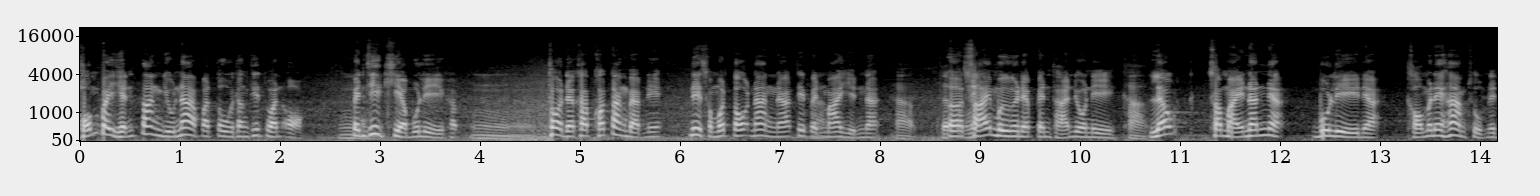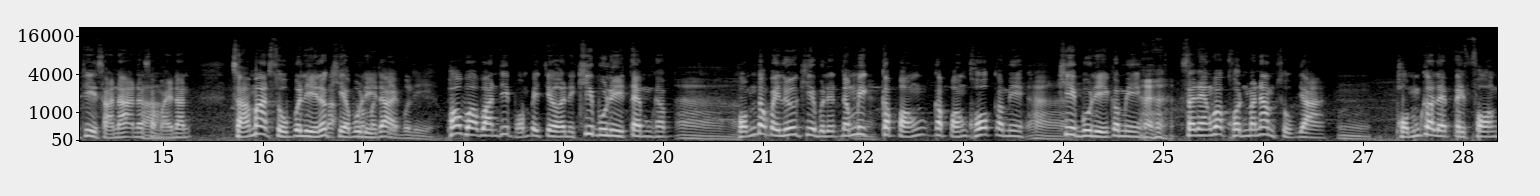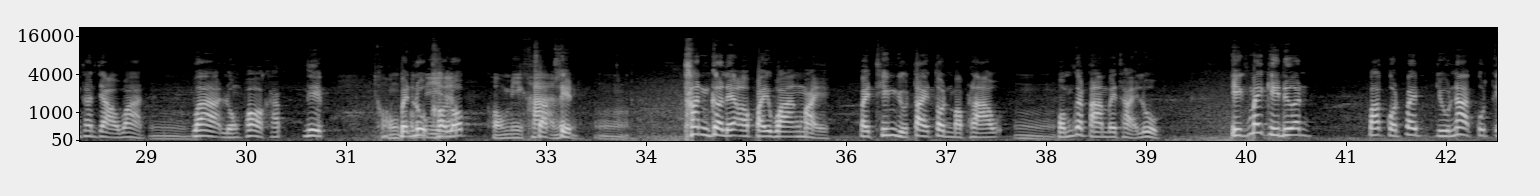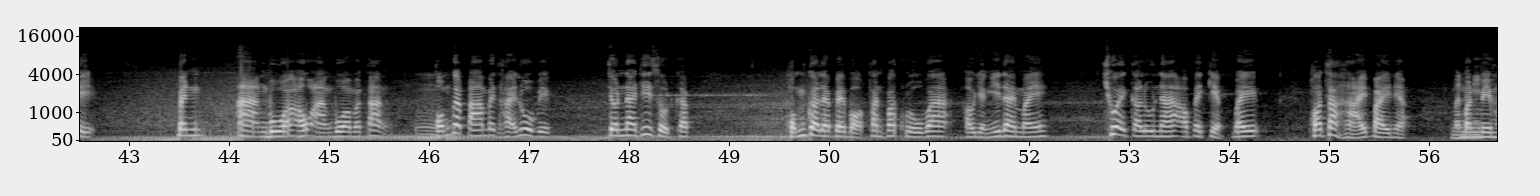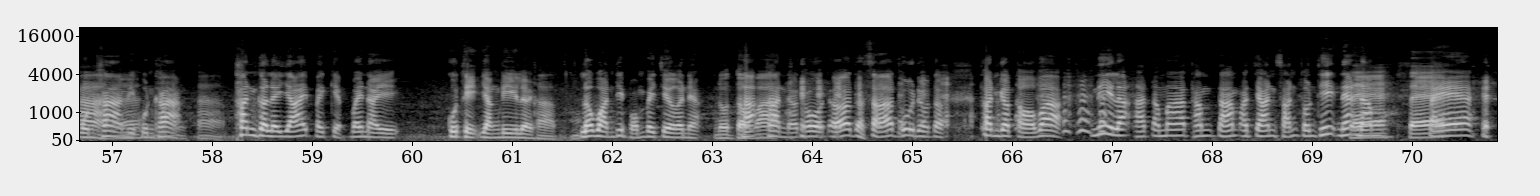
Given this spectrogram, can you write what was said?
ผมไปเห็นตั้งอยู่หน้าประตูทางทิศตะวันออกอืมเป็นที่เขี่ยบุหรี่ครับอืมโทษนะครับเขาตั้งแบบนี้นี่สมมติโต๊ะนั่งนะที่เป็นไม้หินนะครับเออแล้วตรงนี้ซ้ายมือเนี่ยเป็นฐานโยนีครับแล้วสมัยนั้นเนี่ยบุหรี่เนี่ยเขาไม่ได้ห้ามสูบในที่สาธารณะครันะบสมัยนั้น สามารถสูบบุหรี่แล้วเขี่ยบุหรี่ได้เอามาเขี่ยบุหรี่เพราะว่าวันที่ผมไปเจอเนี่ยขี้บุหรี่เต็มครับอ่าผมต้องไปลื้อขี้บุหรี่น้ำมีกระป๋องกระป๋องโคกก็มีอ่าขี้บุหรี่ก็มี แสดงว่าคนมานั่งสูบยาอืม ผมก็เลยไปฟ้องท่านเจ้าอาวาสอืมว่าหลวงพ่อครับ นี่ของเป็นรูปของดีเคารพนะของมีค่าศักดิ์สิทธิ์นะอืมท่านก็เลยเอาไปวางใหม่ ไปทิ้งอยู่ใต้ต้นมะพร้าวอืมผมก็ตามไปถ่ายรูป อีกไม่กี่เดือน ปรากฏไปอยู่หน้ากุฏิเป็นอ่างบัวเอาอ่างบัวมาตั้งอืผมก็ตามไปถ่ายรูปอีก จนในที่สุดครับ ผมก็เลยไปบอกท่านพระครูว่า เอาอย่างนี้ได้ไหมช่วยกรุณาเอาไปเก็บไว้ เพราะถ้าหายไปเนี่ย มันมีมูลค่านะมีคุณค่ามีค่า ท่านก็เลยย้ายไปเก็บไว้ในกุฏิอย่างดีเลย ครับ แล้ววันที่ผมไปเจอเนี่ยโดนต่อพระว่า ท่านนะโทษเออแต่สาธุเดียวต่อท่านก็ต่อว่า นี่แหละอาตมาทำตามอาจารย์สันสนธิแนะนำแต่แต่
